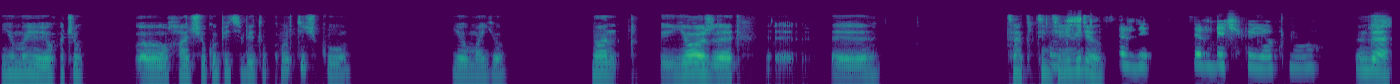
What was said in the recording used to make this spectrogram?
Ё-моё, я хочу, э, хочу купить себе эту курточку. Ё-моё. Но он... Ё же... э, э. Так, ты ничего не видел? Серде... Сердечко ёкнуло. Да.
